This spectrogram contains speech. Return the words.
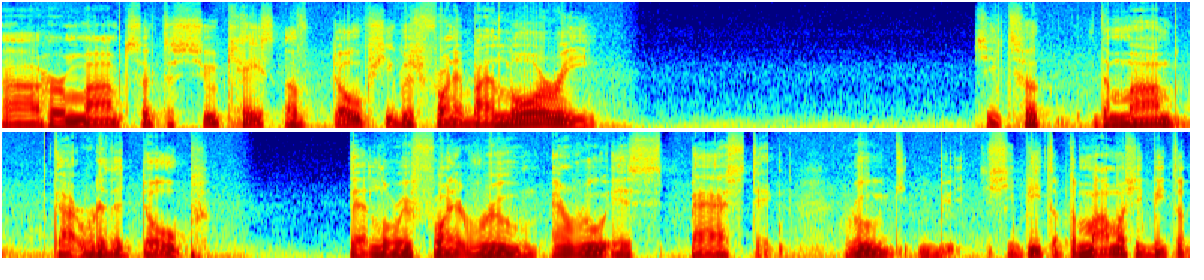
Uh, her mom took the suitcase of dope she was fronted by Lori. She took the mom got rid of the dope that Lori fronted Rue, and Rue is spastic. Rue, she beats up the mama. She beats up,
